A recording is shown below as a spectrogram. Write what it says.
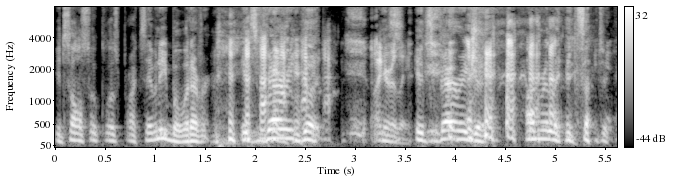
It's also close proximity, but whatever. It's very good. Unrelated. It's very good. Unrelated subject.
